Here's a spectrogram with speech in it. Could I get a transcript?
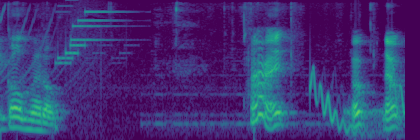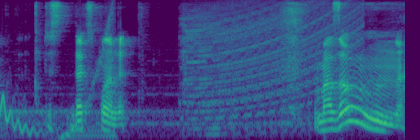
Gold medal. Alright. Oh, no. Just next planet. Amazon!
